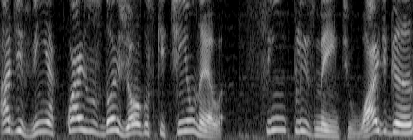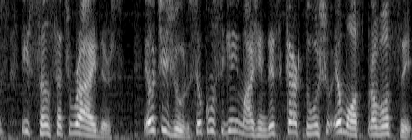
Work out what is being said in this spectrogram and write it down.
Adivinha quais os dois jogos que tinham nela? Simplesmente White Guns e Sunset Riders. Eu te juro, se eu conseguir a imagem desse cartucho, eu mostro pra você.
